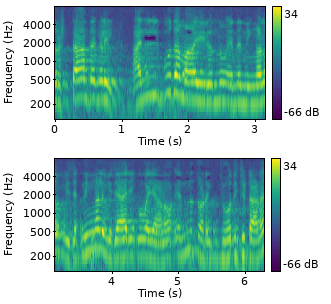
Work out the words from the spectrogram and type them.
ദൃഷ്ടാന്തങ്ങളിൽ അത്ഭുതമായിരുന്നു എന്ന് നിങ്ങളും നിങ്ങൾ വിചാരിക്കുകയാണോ എന്ന് ചോദിച്ചിട്ടാണ്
